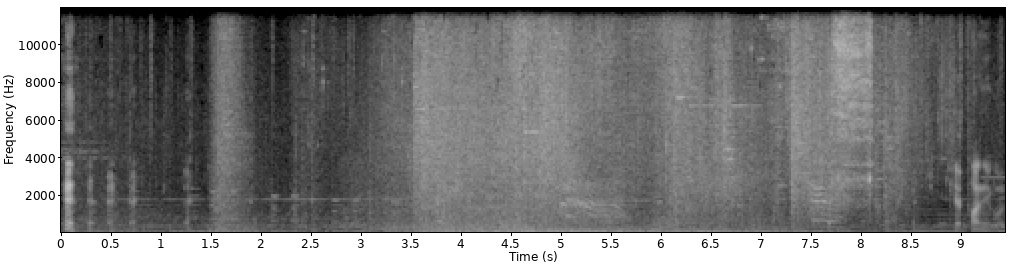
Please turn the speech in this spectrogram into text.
개판이군.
